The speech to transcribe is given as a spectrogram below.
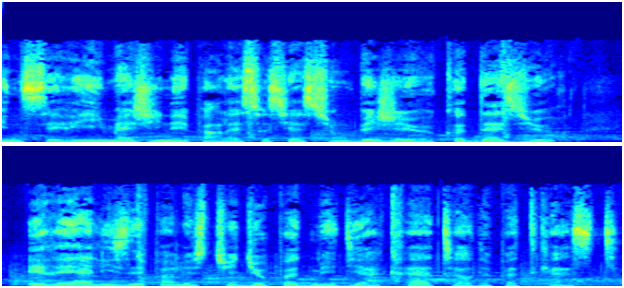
une série imaginée par l'association BGE Côte d'Azur et réalisée par le studio Podmedia, créateur de podcasts.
